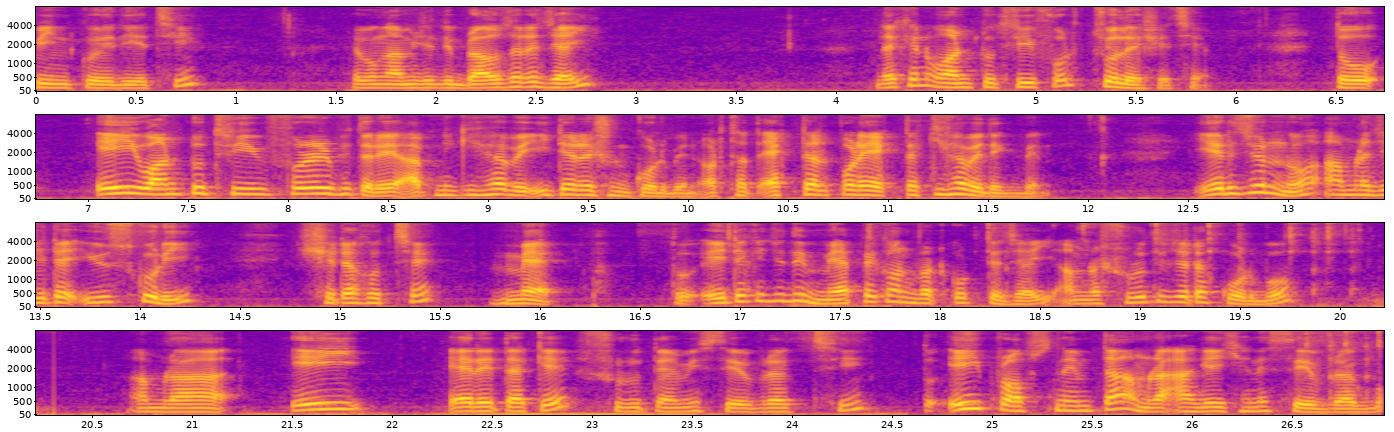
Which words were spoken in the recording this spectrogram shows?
প্রিন্ট করে দিয়েছি, এবং আমি যদি ব্রাউজারে যাই, দেখেন ওয়ান টু থ্রি ফোর চলে এসেছে। তো এই ওয়ান টু থ্রি ফোরের ভিতরে আপনি কীভাবে ইটারেশন করবেন? অর্থাৎ একটার পরে একটা কীভাবে দেখবেন? এর জন্য আমরা যেটা ইউজ করি, সেটা হচ্ছে ম্যাপ তো এইটাকে যদি ম্যাপে কনভার্ট করতে যাই, আমরা শুরুতে যেটা করব, আমরা এই অ্যারেটাকে শুরুতে আমি সেভ রাখছি। তো এই প্রপস নেমটা আমরা আগে এখানে সেভ রাখব।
